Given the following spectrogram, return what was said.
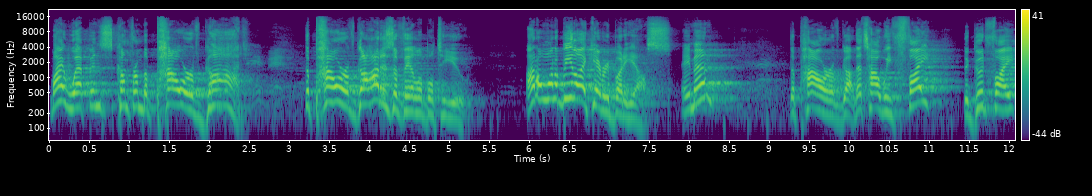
My weapons come from the power of God. The power of God is available to you. I don't want to be like everybody else. Amen? The power of God. That's how we fight the good fight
